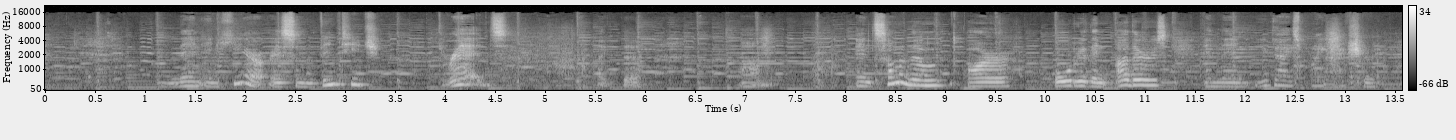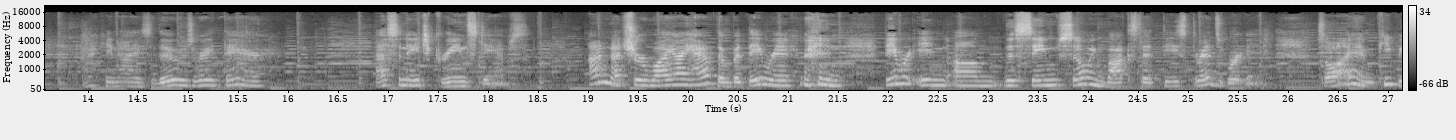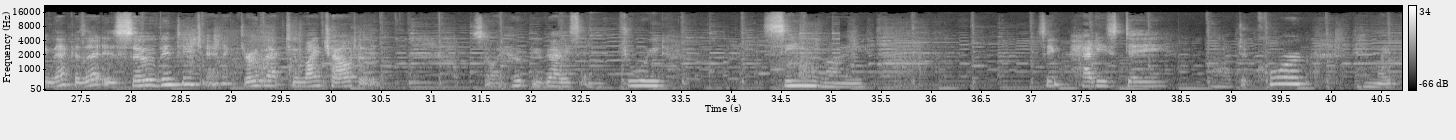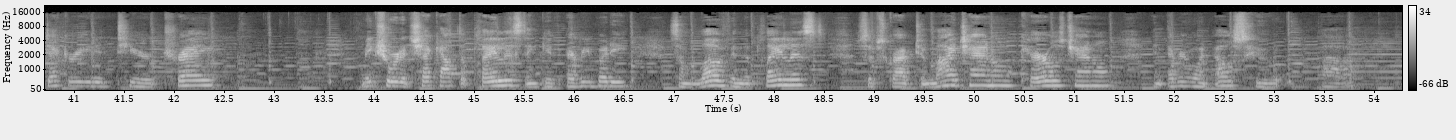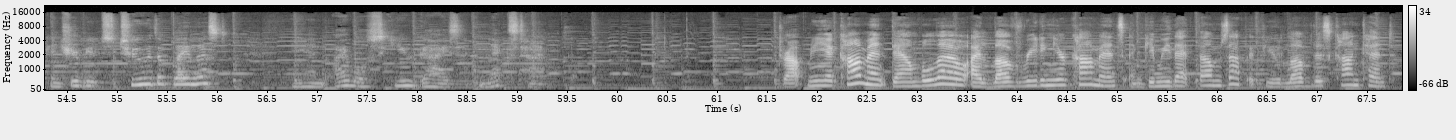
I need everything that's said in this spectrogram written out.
And then in here is some vintage threads, like the, um, and some of them are older than others, and then you guys might actually recognize those right there. S&H green stamps. I'm not sure why I have them, but they were in, they were in um, the same sewing box that these threads were in. So I am keeping that because that is so vintage and a throwback to my childhood. So I hope you guys enjoyed seeing my St. Patty's Day uh, decor and my decorated tier tray. Make sure to check out the playlist and give everybody some love in the playlist. Subscribe to my channel, Carol's channel, and everyone else who uh, contributes to the playlist. And I will see you guys next time. Drop me a comment down below. I love reading your comments and give me that thumbs up if you love this content.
